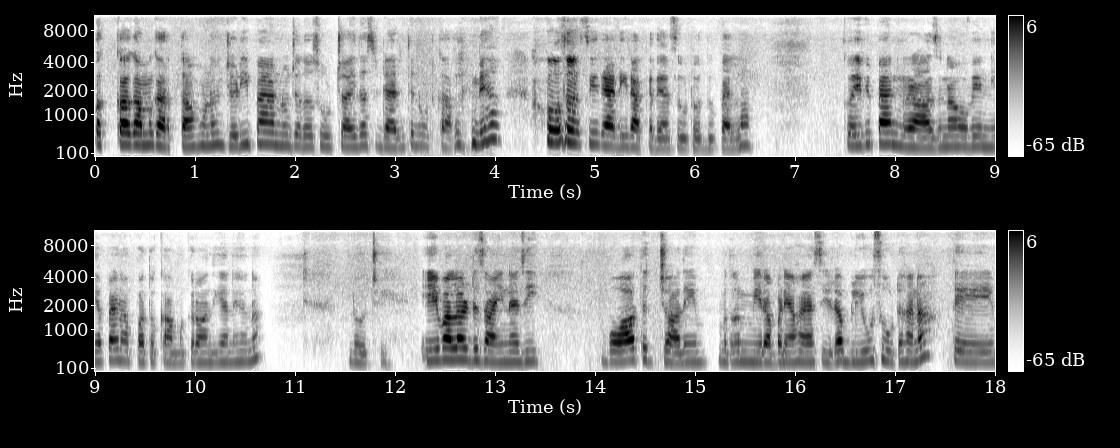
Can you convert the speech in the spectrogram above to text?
ਪੱਕਾ ਕੰਮ ਕਰਤਾ ਹੁਣ। ਜਿਹੜੀ ਭੈਣ ਨੂੰ ਜਦੋਂ ਸੂਟ ਚਾਹੀਦਾ, ਅਸੀਂ ਡਾਇਰੀ ਤੇ ਨੋਟ ਕਰ ਲੈਂਦੇ ਆ ਉਦੋਂ ਅਸੀਂ ਰੈਡੀ ਰੱਖਦੇ ਆ ਸੂਟ ਉਦੋਂ ਪਹਿਲਾਂ। ਕੋਈ ਵੀ ਭੈਣ ਨਾਰਾਜ਼ ਨਾ ਹੋਵੇ, ਇੰਨੀਆਂ ਭੈਣਾਂ ਆਪਾਂ ਤੋਂ ਕੰਮ ਕਰਾਉਂਦੀਆਂ ਨੇ, ਹਨਾ? ਲੋ ਜੀ, ਇਹ ਵਾਲਾ ਡਿਜ਼ਾਈਨ ਹੈ ਜੀ, ਬਹੁਤ ਜ਼ਿਆਦਾ ਮਤਲਬ ਮੇਰਾ ਬਣਿਆ ਹੋਇਆ ਸੀ ਜਿਹੜਾ ਬਲੂ ਸੂਟ ਹੈ ਨਾ ਤੇ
